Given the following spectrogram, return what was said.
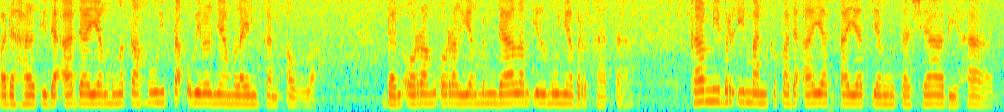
padahal tidak ada yang mengetahui takwilnya melainkan Allah. Dan orang-orang yang mendalam ilmunya berkata, kami beriman kepada ayat-ayat yang mutasyabihat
